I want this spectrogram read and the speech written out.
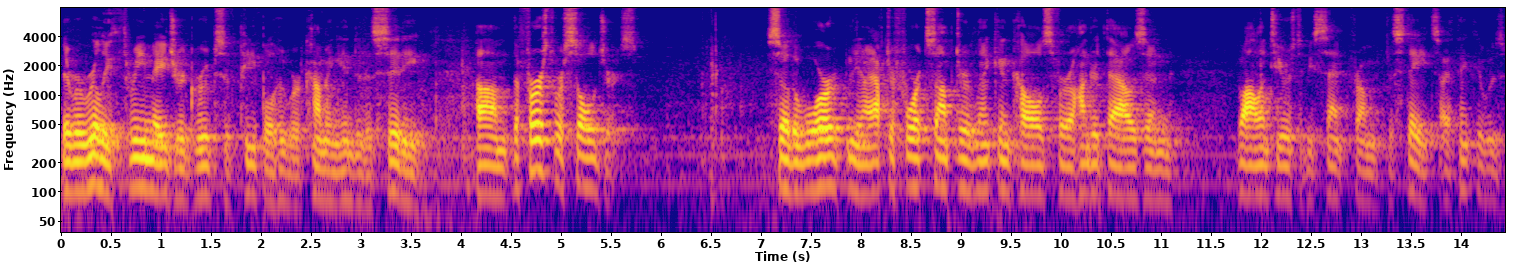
there were really three major groups of people who were coming into the city. Um, the first were soldiers. So the war, you know, after Fort Sumter, Lincoln calls for 100,000 volunteers to be sent from the states. I think it was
